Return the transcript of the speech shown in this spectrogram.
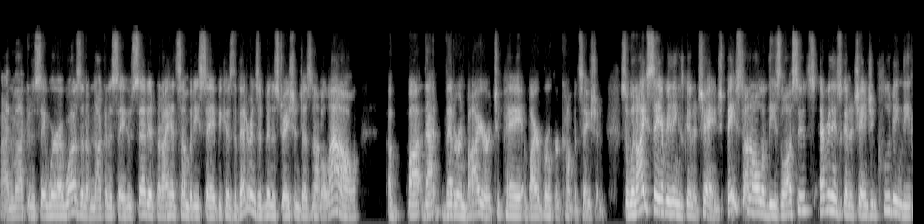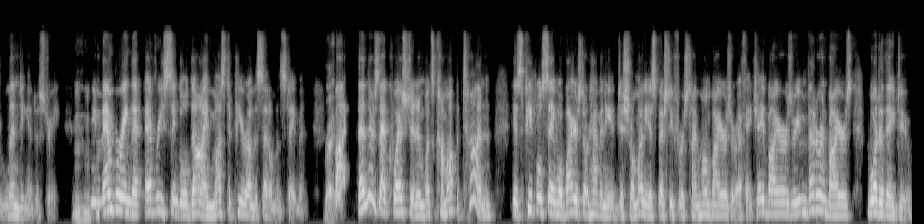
i'm not going to say where i was and i'm not going to say who said it but i had somebody say because the veterans administration does not allow a, that veteran buyer to pay a buyer broker compensation. So when I say everything's going to change, based on all of these lawsuits, everything's going to change, including the lending industry. Mm-hmm. Remembering that every single dime must appear on the settlement statement. Right. But then there's that question, and what's come up a ton is people saying, well, buyers don't have any additional money, especially first time home buyers or FHA buyers or even veteran buyers. What do they do?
